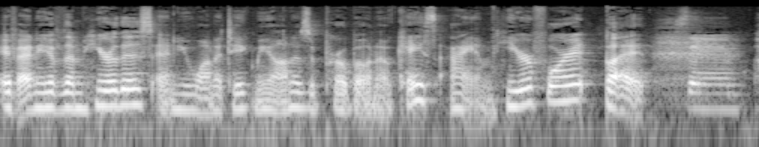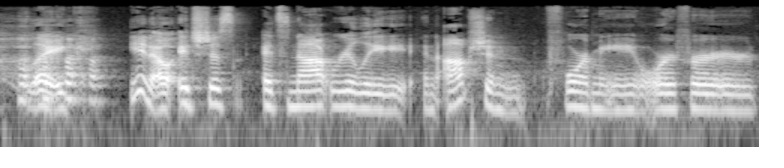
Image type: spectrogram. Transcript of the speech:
if any of them hear this and you want to take me on as a pro bono case i am here for it but Same. like you know it's just it's not really an option for me or for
